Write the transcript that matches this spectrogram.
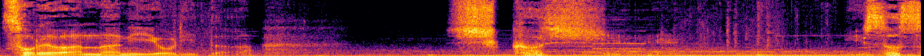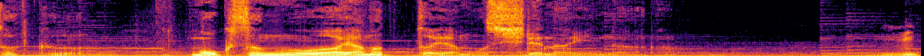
それは何よりだ。しかしいささか目算を誤ったやもしれないな。ん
